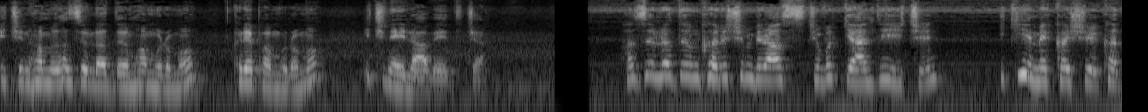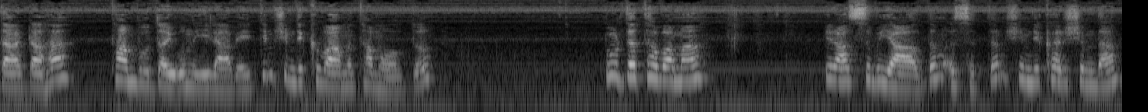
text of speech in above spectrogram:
için hazırladığım hamurumu, krep hamurumu içine ilave edeceğim. Hazırladığım karışım biraz cıvık geldiği için 2 yemek kaşığı kadar daha tam buğday unu ilave ettim. Şimdi kıvamı tam oldu. Burada tavama biraz sıvı yağ aldım, ısıttım. Şimdi karışımdan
